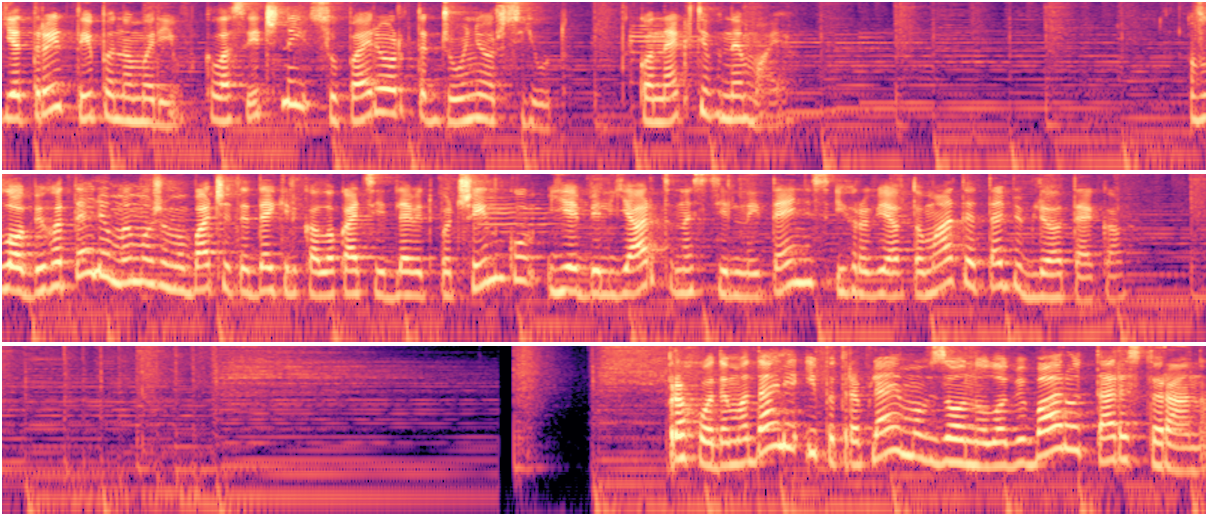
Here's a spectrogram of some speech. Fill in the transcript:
Є три типи номерів: класичний, Superior та Junior Suite. Конектів немає. В лобі готелю ми можемо бачити декілька локацій для відпочинку. Є більярд, настільний теніс, ігрові автомати та бібліотека. Проходимо далі і потрапляємо в зону лобі-бару та ресторану.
